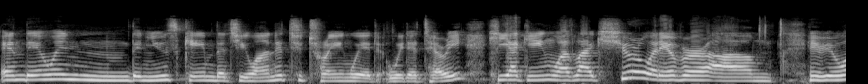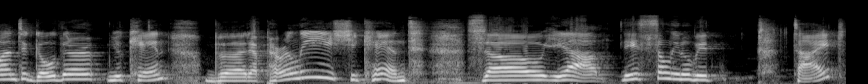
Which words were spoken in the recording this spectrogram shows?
And then when the news came that she wanted to train with with Eteri, he again was like, sure, whatever. Um, if you want to go there, you can. But apparently she can't. So yeah, it's a little bit tight.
